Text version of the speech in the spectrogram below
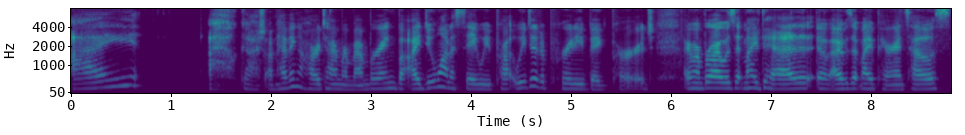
i oh gosh i'm having a hard time remembering but i do want to say we pro- we did a pretty big purge. I remember i was at my dad uh, i was at my parents house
